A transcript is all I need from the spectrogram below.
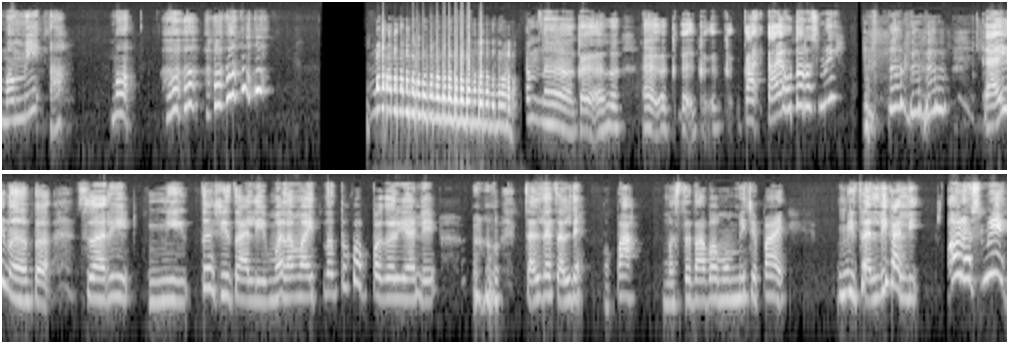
मम्मी? हा, म. अम, काय काय- काय होतं रश्मी? काही नव्हतं. सॉरी मी तशीच आली. मला माहीत नव्हतं पप्पा घरी आले. चाल द्या चाल द्या. पप्पा मस्त दाबा मम्मीचे पाय. मी चालली खाली. अ रश्मी!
